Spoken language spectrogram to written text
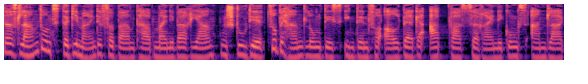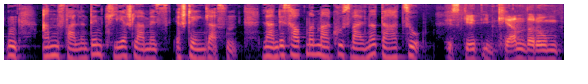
Das Land und der Gemeindeverband haben eine Variantenstudie zur Behandlung des in den Vorarlberger Abwasserreinigungsanlagen anfallenden Klärschlammes erstellen lassen. Landeshauptmann Markus Wallner dazu. Es geht im Kern darum,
